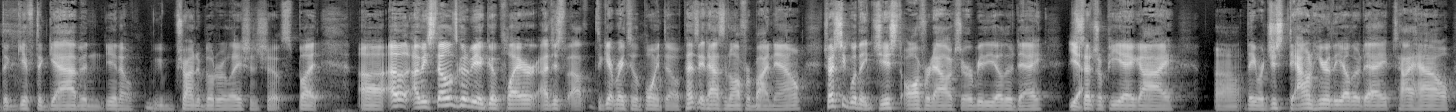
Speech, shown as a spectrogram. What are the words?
the gift of gab and you know, trying to build relationships. But uh, I mean, Stone's going to be a good player. I just uh, to get right to the point though, Penn State has an offer by now, especially when they just offered Alex Irby the other day, yeah. Central PA guy. Uh, they were just down here the other day. Ty Howle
